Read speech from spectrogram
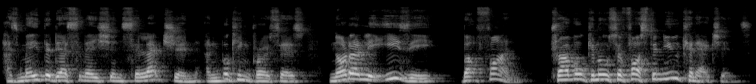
has made the destination selection and booking process not only easy, but fun. Travel can also foster new connections.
